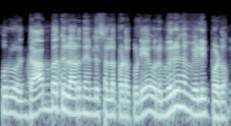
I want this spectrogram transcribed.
ஒரு தாபத்துல் அருந்து என்று சொல்லப்படக்கூடிய ஒரு மிருகம் வெளிப்படும்.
